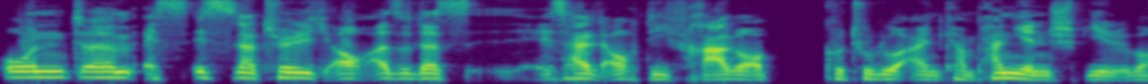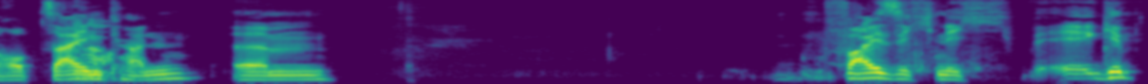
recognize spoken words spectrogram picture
und ähm, es ist natürlich auch, also das ist halt auch die Frage, ob Cthulhu ein Kampagnenspiel überhaupt sein Genau. kann. Ähm, weiß ich nicht. Äh, gibt,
